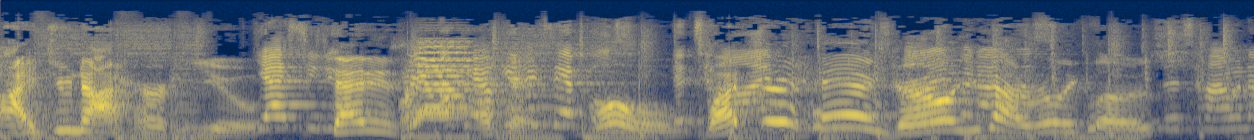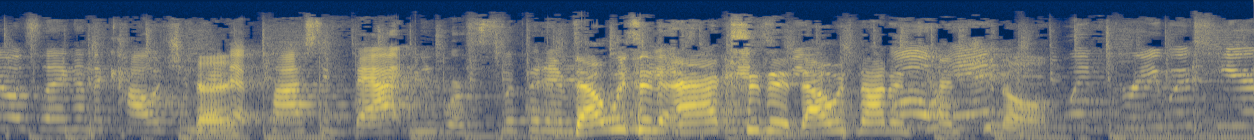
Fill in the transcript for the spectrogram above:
I do not hurt you. Yes, you do. That is. Okay, I'll give examples. Whoa, The watch your hand, girl. You got was- really close. The time when I was laying on the couch and Okay. you had that plastic bat and you were flipping it. That was an accident. That was not Oh, intentional. When Bree was here,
